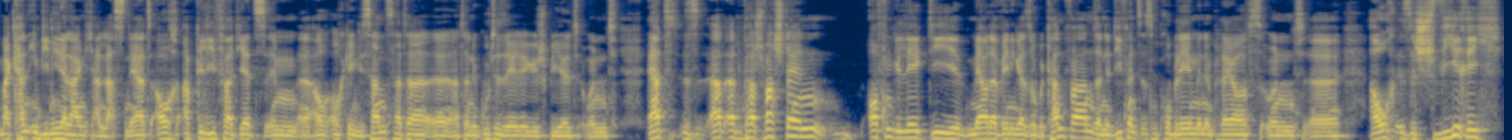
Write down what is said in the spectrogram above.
man kann ihm die Niederlagen nicht anlassen. Er hat auch abgeliefert jetzt im äh, auch, auch gegen die Suns hat er äh, hat er eine gute Serie gespielt und er hat, er hat ein paar Schwachstellen offengelegt, die mehr oder weniger so bekannt waren. Seine Defense ist ein Problem in den Playoffs und äh, auch ist es schwierig,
